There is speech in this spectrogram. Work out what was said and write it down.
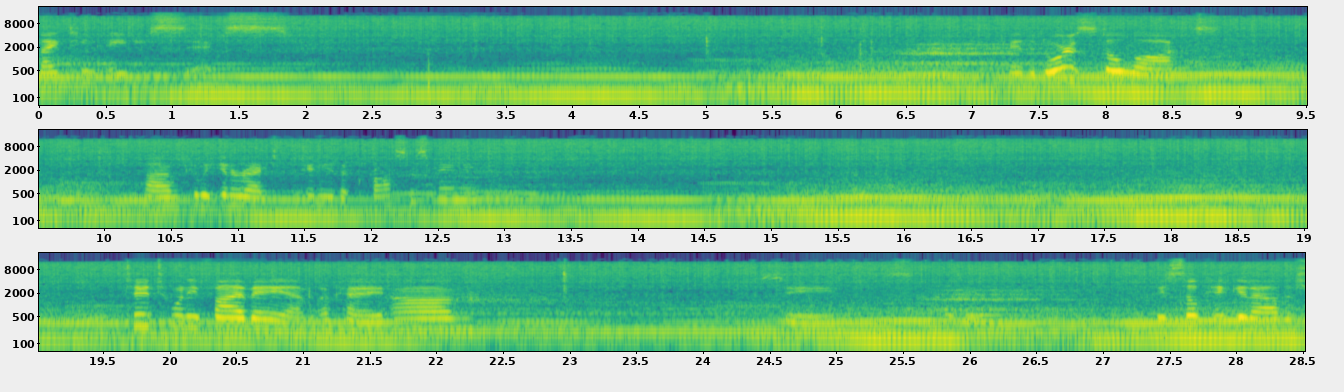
1986. Still locked. Um, can we interact with any of the crosses, maybe? Two twenty-five a.m. Okay. Um. let's see. We still can't get out of this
